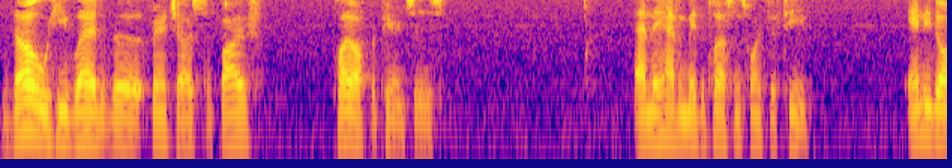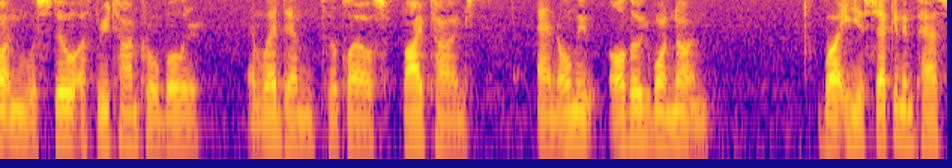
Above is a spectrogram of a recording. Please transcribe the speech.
Though he led the franchise to five playoff appearances, and they haven't made the playoffs since 2015. Andy Dalton was still a three time Pro Bowler and led them to the playoffs five times, and only although he won none, but he is second in pass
